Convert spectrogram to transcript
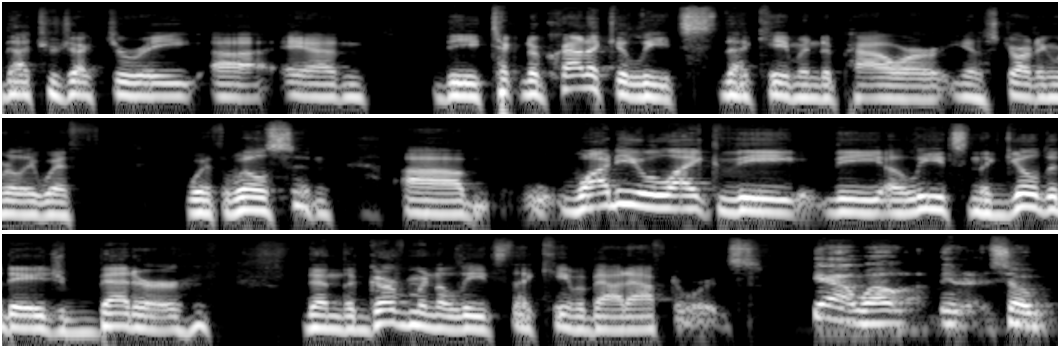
that trajectory uh, and the technocratic elites that came into power. You know, starting really with with Wilson. Um, why do you like the the elites in the Gilded Age better than the government elites that came about afterwards? Yeah, well, so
